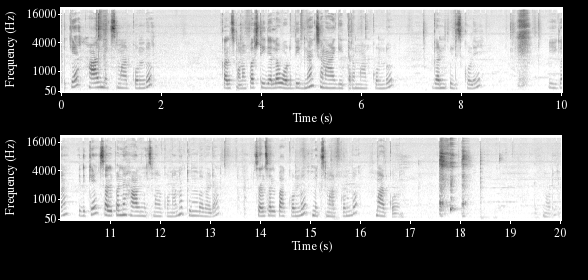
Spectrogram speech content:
ಅದಕ್ಕೆ ಹಾಲು ಮಿಕ್ಸ್ ಮಾಡಿಕೊಂಡು ಕಲಿಸ್ಕೊಳ ಫಸ್ಟ್ ಇದೆಲ್ಲ ಒಡೆದಿದ್ದನ್ನ ಚೆನ್ನಾಗಿ ಈ ಥರ ಮಾಡಿಕೊಂಡು. ಗಂಟು ಬಿಡಿಸ್ಕೊಳ್ಳಿ. ಈಗ ಇದಕ್ಕೆ ಸ್ವಲ್ಪನೇ ಹಾಲು ಮಿಕ್ಸ್ ಮಾಡ್ಕೊಳ್ಳೋಣ. ತುಂಬ ಬೇಡ. ಸ್ವಲ್ಪ ಸ್ವಲ್ಪ ಹಾಕ್ಕೊಂಡು ಮಿಕ್ಸ್ ಮಾಡಿಕೊಂಡು ಮಾಡ್ಕೊಳ್ಳೋಣ. ನೋಡಿ.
